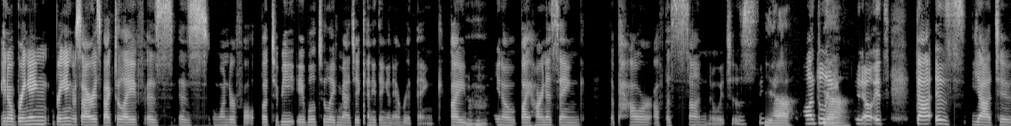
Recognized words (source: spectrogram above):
you know bringing bringing Osiris back to life is is wonderful. But to be able to like magic anything and everything by mhm. you know by harnessing the power of the sun, which is yeah, oddly yeah. you know it's that is yeah to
